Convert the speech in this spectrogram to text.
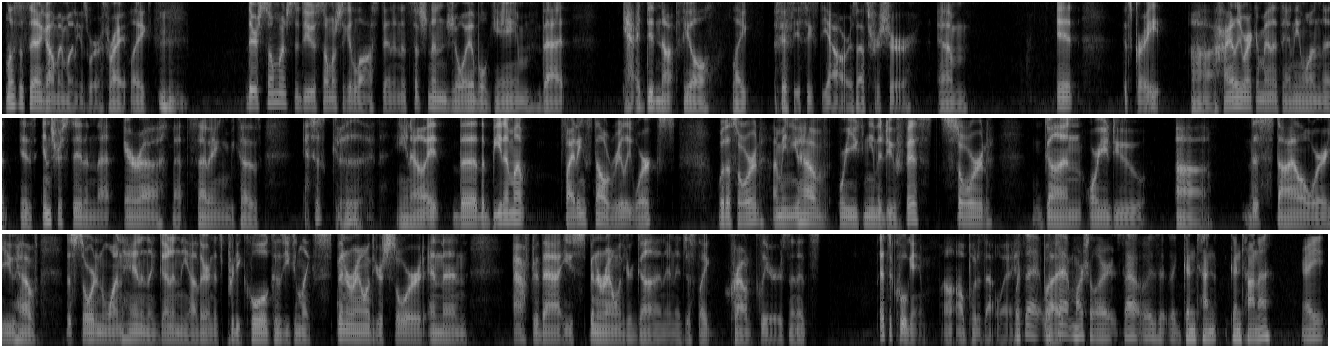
let's just say I got my money's worth, right? Like there's so much to do, so much to get lost in, and it's such an enjoyable game that yeah, it did not feel like 50, 60 hours, that's for sure. Um it it's great. Uh highly recommend it to anyone that is interested in that era, that setting because it's just good. You know, it the the beat 'em up fighting style really works with a sword. I mean, you have where you can either do fist, sword, gun, or you do uh, this style where you have the sword in one hand and the gun in the other, and it's pretty cool because you can like spin around with your sword, and then after that you spin around with your gun, and it just like crowd clears, and it's it's a cool game. I'll, I'll put it that way. What's that? What's that martial art style? Is it like Guntan Gun Kata, right?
